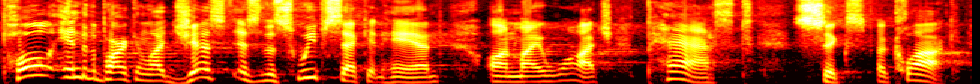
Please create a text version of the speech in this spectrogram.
pull into the parking lot just as the sweep second hand on my watch passed six o'clock.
